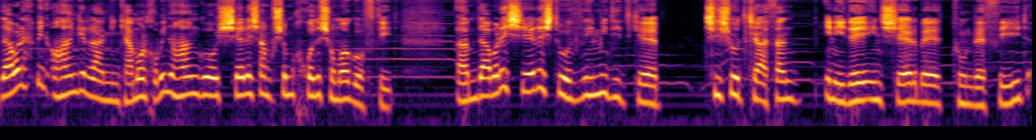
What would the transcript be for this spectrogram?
درباره همین آهنگ رنگین کمان خب این آهنگ و شعرش هم خود شما گفتید. درباره شعرش توضیح می‌دید که چی شد که اصلا این ایده این شعر بهتون رسید؟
